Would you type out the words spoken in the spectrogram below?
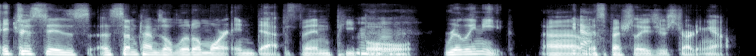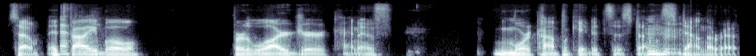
it Sure. just is uh, sometimes a little more in depth than people Mhm. really need, um, Yeah. especially as you're starting out. So it's Definitely. valuable for larger, kind of more complicated systems Mhm. down the road.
